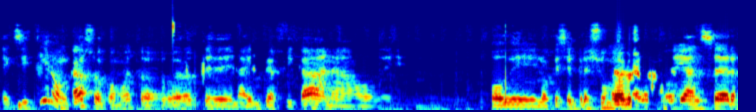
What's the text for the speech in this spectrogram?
¿existieron casos como estos brotes de la gripe africana o de, o de lo que se presume que podrían ser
